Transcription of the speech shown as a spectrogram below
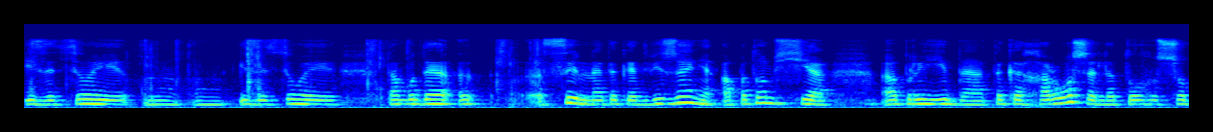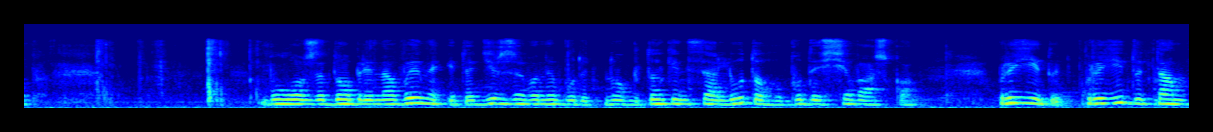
із-за цієї, із-за цієї, там буде е, сильне таке движення, а потім ще е, приїде таке хороше для того, щоб було вже добрі новини, і тоді вже вони будуть. Ну до кінця лютого буде ще важко. Приїдуть, приїдуть там,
